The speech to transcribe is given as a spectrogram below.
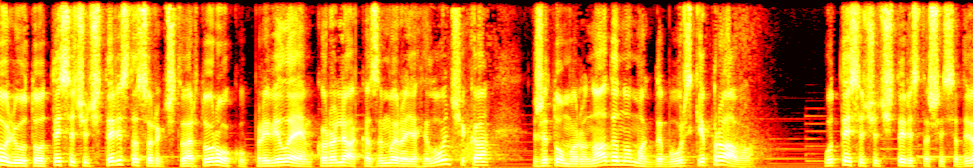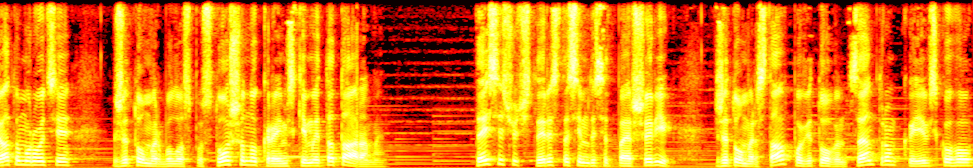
лютого 1444 року привілеєм короля Казимира Ягелончика Житомиру надано Магдебурзьке право. У 1469 році Житомир було спустошено кримськими татарами. 1471 рік Житомир став повітовим центром Київського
